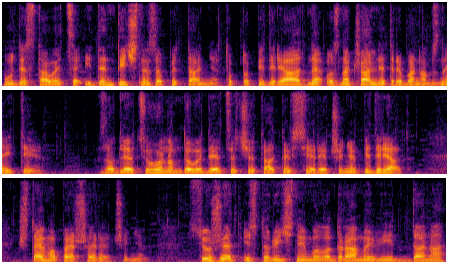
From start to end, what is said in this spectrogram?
буде ставитися ідентичне запитання, тобто підрядне означальне треба нам знайти. Задля цього нам доведеться читати всі речення підряд. Читаємо перше речення. Сюжет історичної мелодрами віддана,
